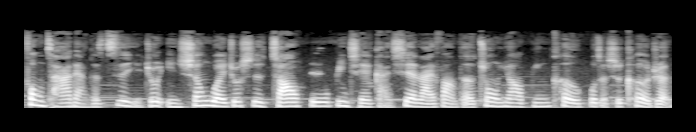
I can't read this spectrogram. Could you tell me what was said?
奉茶两个字也就引申为就是招呼并且感谢来访的重要宾客或者是客人。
